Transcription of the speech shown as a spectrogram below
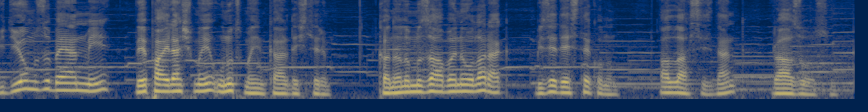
Videomuzu beğenmeyi ve paylaşmayı unutmayın kardeşlerim. Kanalımıza abone olarak bize destek olun. Allah sizden razı olsun.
